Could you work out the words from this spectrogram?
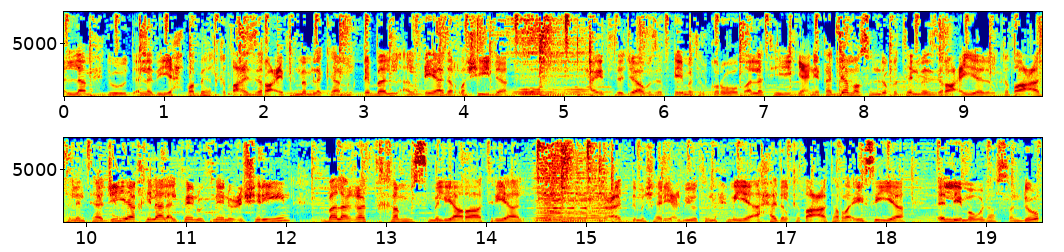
اللامحدود الذي يحظى به القطاع الزراعي في المملكة من قبل القيادة الرشيدة حيث تجاوزت قيمة القروض التي يعني قدمها صندوق التنمية الزراعية للقطاعات الإنتاجية خلال 2022 بلغت 5 مليارات ريال. تعد مشاريع البيوت المحمية أحد القطاعات الرئيسية اللي يمولها الصندوق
